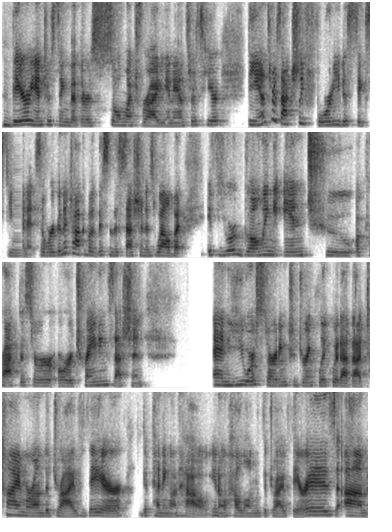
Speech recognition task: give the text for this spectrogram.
Very interesting that there's so much variety in answers here. The answer is actually 40 to 60 minutes. So we're going to talk about this in the session as well. But if you're going into a practice or, or a training session, and you are starting to drink liquid at that time or on the drive there depending on how you know how long the drive there is um,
